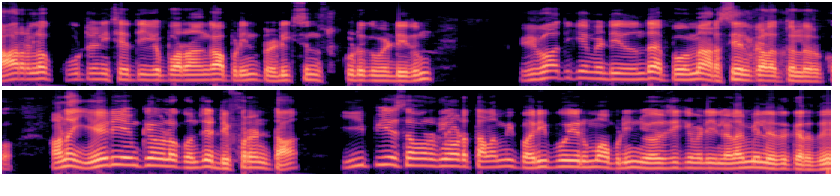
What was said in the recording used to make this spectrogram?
யாரெல்லாம் கூட்டணி சேர்த்திக்க போகிறாங்க அப்படின்னு ப்ரெடிக்ஷன்ஸ் கொடுக்க வேண்டியதும் விவாதிக்க வேண்டியது வந்து எப்பவுமே அரசியல் களத்தில் இருக்கும். ஆனால் ஏடிஎம்கேவில் கொஞ்சம் டிஃப்ரெண்ட்டாக இபிஎஸ் அவர்களோட தலைமை பறி போயிருமோ அப்படின்னு யோசிக்க வேண்டிய நிலைமையில் இருக்கிறது.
